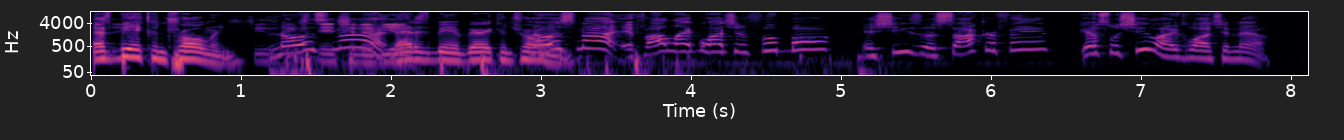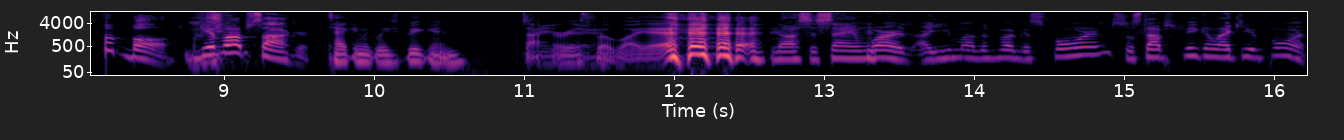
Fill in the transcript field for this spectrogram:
That's being controlling. She's No, it's not. That is being very controlling. No, it's not. If I like watching football and she's a soccer fan, guess what she likes watching now? Football. Give up soccer. Technically speaking, soccer is football. Yeah. No, it's the same words. Are you motherfuckers foreign? So stop speaking like you're foreign.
